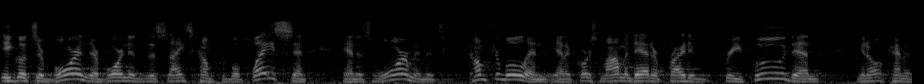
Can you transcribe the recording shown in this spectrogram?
eaglets are born, they're born into this nice, comfortable place, and and it's warm and it's comfortable, and and of course mom and dad are providing free food, and you know kind of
